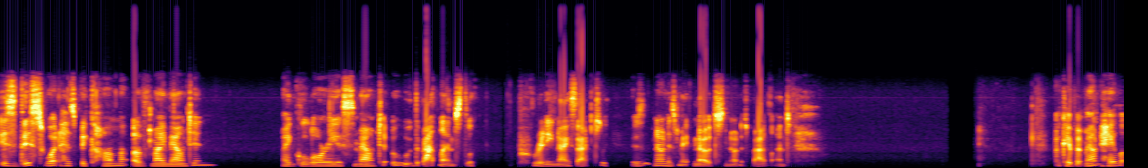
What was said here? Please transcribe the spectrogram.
Is this what has become of my mountain? My glorious mountain. Ooh, the Badlands look pretty nice, actually. Is it known as... No, it's known as Badlands. Okay, but Mount Halo...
